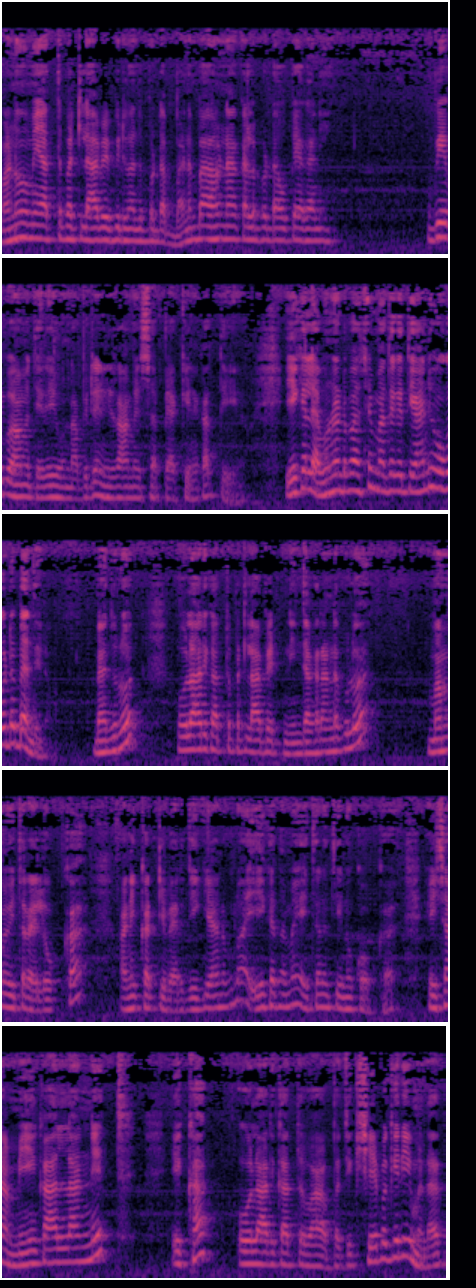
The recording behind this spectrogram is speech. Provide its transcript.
මනෝමය අත්පත්ලාභය පිළිබඳ පොඩ්ඩක් බණ භාවනා කරලා පොඩ්ඩක් උපයාගනි. උපයපුවාම තේරෙයි ඕන අපිට නිරාමේශප්පයක් කියන එකක් තියෙනවා. ඒක ලැබුණාට පස්සේ මතක තියාගන්න ඕකට බැඳෙනවා. බැඳුනොත් ඕලාරික අත්පත්ලාභයට නිඳ කරන්න පුළුවන්. මම විතරයි ලොක්කා අනික් කට්ටිය වැරදි කියන්න පුළුවන්. ඒක තමයි එතන තියෙන කොක්ක. ඒ නිසා මේක අල්ලන්නෙත් එකක් ඕලාරිකත්ව ප්‍රතික්ෂේප කිරීමලත්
